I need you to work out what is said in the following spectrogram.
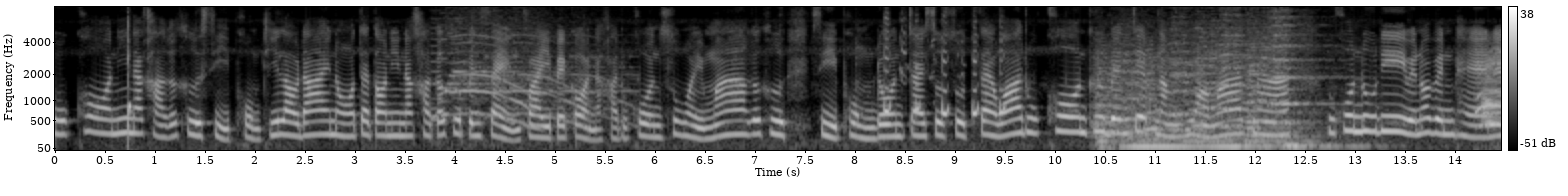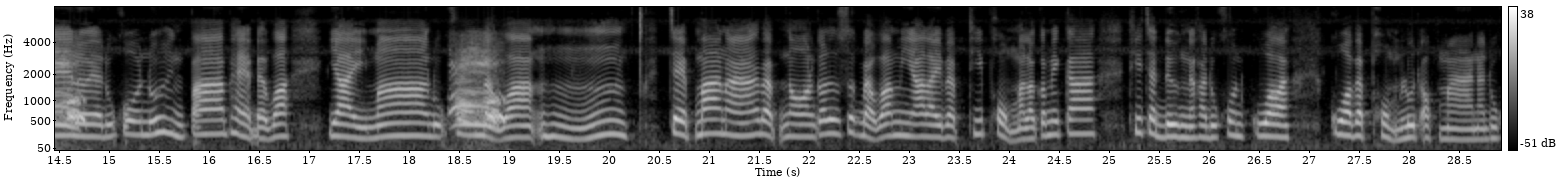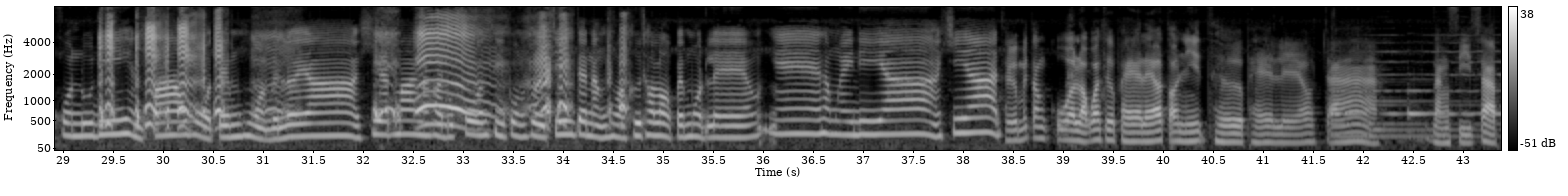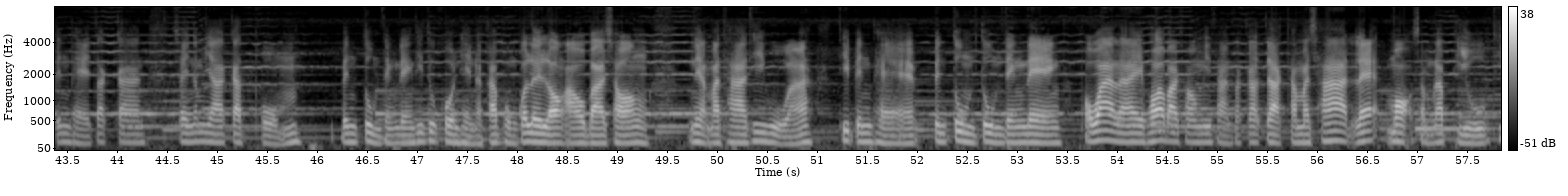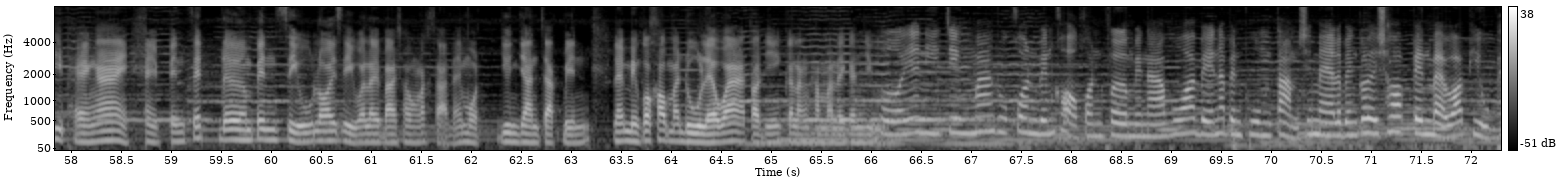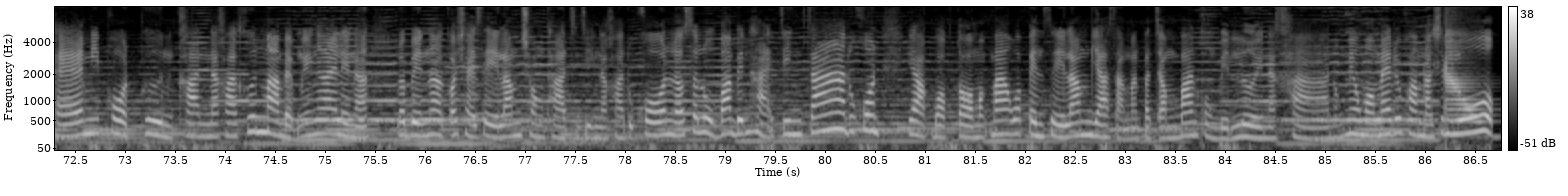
ทุกคนนี่นะคะก็คือสีผมที่เราได้เนาะแต่ตอนนี้นะคะก็คือเป็นแสงไฟไปก่อนนะคะ ทุกคนสวยมากก็คือสีผมโดนใจสุดๆ แต่ว่าทุกคนคือเบนเจ็บหนังหัวมากนะ ทุกคนดูดิเบนว่าเป็นแผลแน่เลยอะทุกคนดูเห็นป้าแผลแบบว่าใหญ่มากทุกคนแบบว่า อืเจ็บมากนะ แบบนอนก็รู้สึกแบบว่ามีอะไรแบบที่ผมอะแล้วก็ไม่กล้าที่จะดึงนะคะ ทุกคนกลัวกลัวแบบผมหลุดออกมานะทุกคนดูดิเห็นป้าโอ้โหเต็มหัวไปเลยอะเครียดมากนะคะ ทุกคนสีผมสวยจริง แต่หนังหัวคือถลอกไปหมดแล้วแง่ทำไงดีอะเครียด เธอไม่ต้องกลัวหรอกว่าเธอแพ้แล้ว ตอนนี้เธอแพ้แล้วจ้า หนังศีรษะเป็นแผลจากการใช้น้ำยากัดผม เป็นตุ่มแดงๆที่ทุกคนเห็นนะครับ ผมก็เลยลองเอาบาชองเนี่ยมาทาที่หัว ที่เป็นแผลเป็นตุ่มตุ่มๆแดงๆ เพราะว่าอะไร เพราะบาชองมีสารสกัดจากธรรมชาติ และเหมาะสำหรับผิวที่แพ้ง่าย เป็นเซตเดิมเป็นสิวรอยสิวอะไรบาชองรักษาได้หมด ยืนยันจากเบนซ์และเบนก็เข้ามาดูแล้วว่า ตอนนี้กำลังทำอะไรกันอยู่เฮ้ยอันนี้จริงมากทุกคนเบนขอคอนเฟิร์มเลยนะ เพราะว่าเบนเป็นภูมิต่ำใช่ไหมแล้วเบนก็เลยชอบเป็นแบบว่าผิวแพ้มีผดผื่นคันนะคะ ขึ้นมาแบบง่าย ๆเลยนะแล้วเบนก็ใช้เซรั่มชองทาจริง ๆนะคะ ทุกคนแล้วสรุปว่าเบนหายจริงจ้าทุกคนอยากบอกต่อมากๆว่าเป็นเซรั่มยาสามัญประจำบ้านของเบนเลยนะคะ น้องเมลมองแม่ด้วยความรักใช่ไหมลูก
